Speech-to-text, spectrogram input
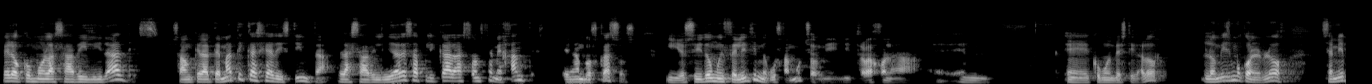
Pero como las habilidades, o sea, aunque la temática sea distinta, las habilidades aplicadas son semejantes en ambos casos. Y yo he sido muy feliz y me gusta mucho mi, trabajo eh, como investigador. Lo mismo con el blog. Si a mí,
